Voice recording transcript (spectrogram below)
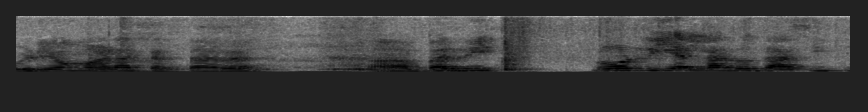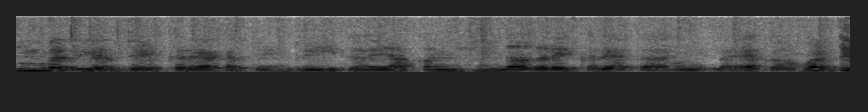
ವಿಡಿಯೋ ಮಾಡಾಕತ್ತಾರ. ಬರ್ರಿ. ನೋಡ್ರಿ, ಎಲ್ಲಾರು ದಾಸಿ ತಿನ್ ಬರ್ರಿ ಅಂತ ಹೇಳಿ ಕರೆಯಾಕತ್ತೇನ್ರಿ. ಈಗ ಯಾಕಂದ್ರೆ ಹಿಂದಾಗಡೆ ಕರಿಯಾಕ ಆಗಂಗಿಲ್ಲ. ಯಾಕಂದ್ರೆ ಹೊಟ್ಟೆ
